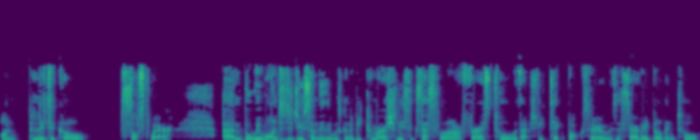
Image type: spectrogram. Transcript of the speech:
on political software. Um, but we wanted to do something that was going to be commercially successful. And our first tool was actually Tickboxer. It was a survey building tool.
